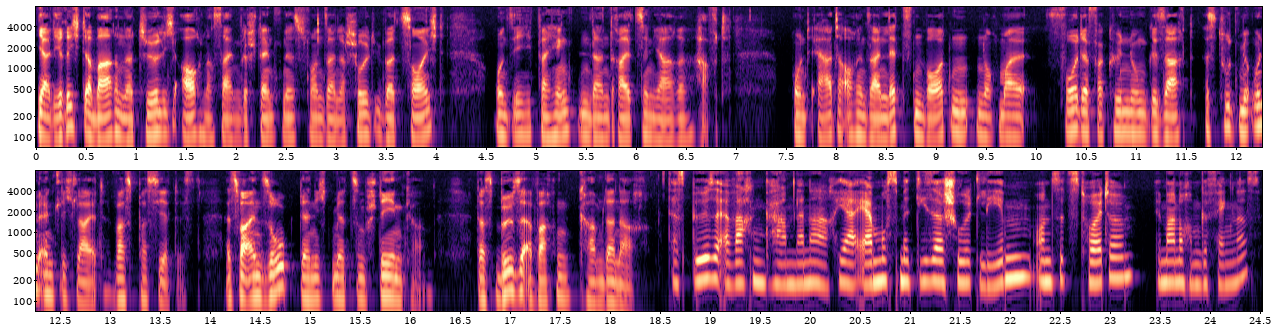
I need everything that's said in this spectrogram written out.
Ja, die Richter waren natürlich auch nach seinem Geständnis von seiner Schuld überzeugt und sie verhängten dann 13 Jahre Haft. Und er hatte auch in seinen letzten Worten nochmal vor der Verkündung gesagt, es tut mir unendlich leid, was passiert ist. Es war ein Sog, der nicht mehr zum Stehen kam. Das böse Erwachen kam danach. Das böse Erwachen kam danach. Ja, er muss mit dieser Schuld leben und sitzt heute immer noch im Gefängnis.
